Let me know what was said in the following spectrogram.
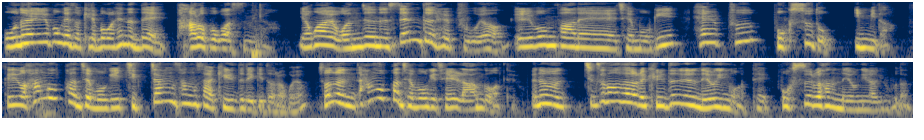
오늘 일본에서 개봉을 했는데 바로 보고 왔습니다. 영화의 원제는 샌드 헬프고요. 일본판의 제목이 헬프 복수도입니다. 그리고 한국판 제목이 직장 상사 길들이기더라고요. 저는 한국판 제목이 제일 나은 것 같아요. 왜냐면 직장 상사를 길들이는 내용인 것 같아. 복수를 하는 내용이라기보단.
